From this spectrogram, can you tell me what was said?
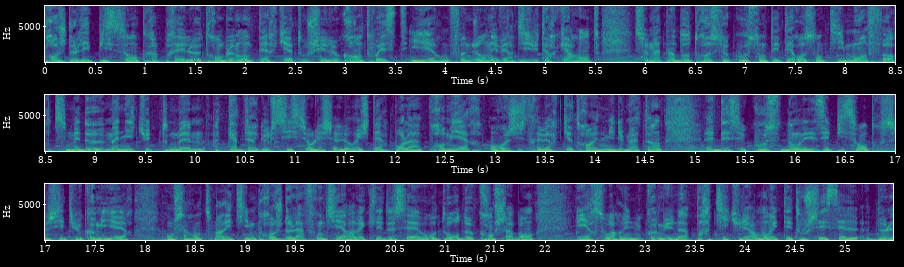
proche de l'épicentre après le tremblement de terre qui a touché le Grand Ouest hier en fin de journée vers 18h40. Ce matin, d'autres secousses ont été ressenties moins fortes, mais de magnitude tout de même à 4,6 sur l'échelle de Richter pour la première, enregistrée vers 4h30 du matin. Des secousses dont les épicentres se situent comme hier en Charente-Maritime, proche de la frontière avec les Deux-Sèvres, autour de Cranchaban. Hier soir, une commune a particulièrement été touchée, celle de la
